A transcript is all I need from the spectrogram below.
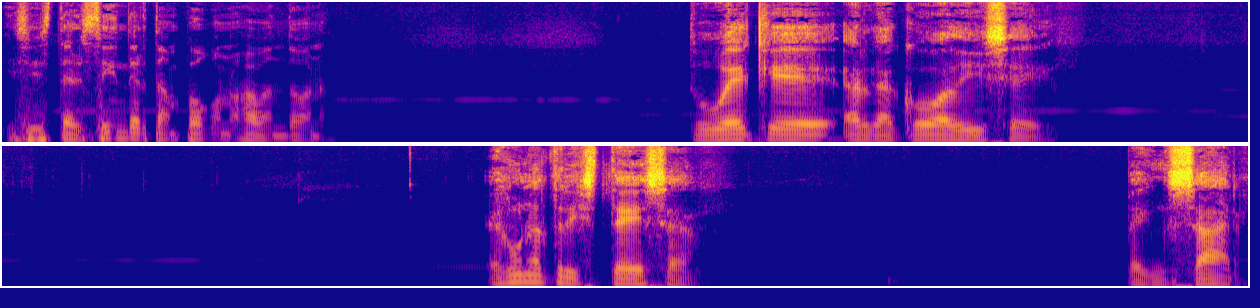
Y Sister Cinder tampoco nos abandona. Tú ves que Argacoa dice, Es una tristeza pensar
